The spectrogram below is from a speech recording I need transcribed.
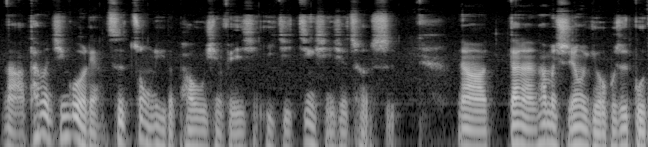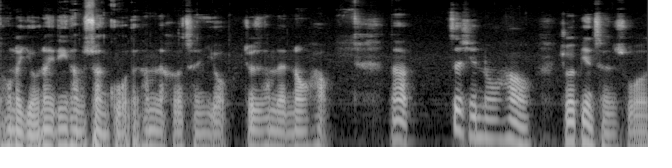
那他们经过两次重力的抛物线飞行，以及进行一些测试。那当然，他们使用油不是普通的油，那一定他们算过的，他们的合成油就是他们的 know-how。那这些问号就会变成说，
